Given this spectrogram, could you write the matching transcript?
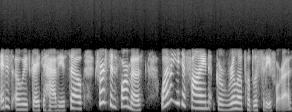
It is always great to have you. So, first and foremost, why don't you define guerrilla publicity for us?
